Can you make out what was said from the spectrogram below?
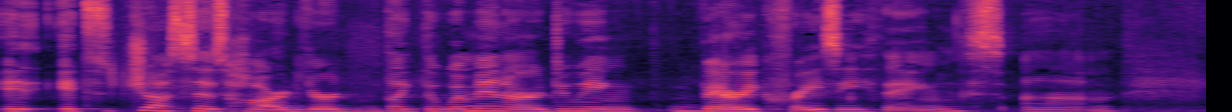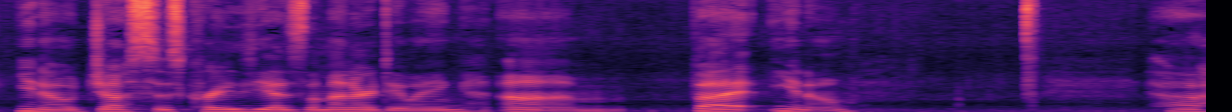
it, it's just as hard. You're like the women are doing very crazy things, um, you know, just as crazy as the men are doing. Um, but, you know, uh,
